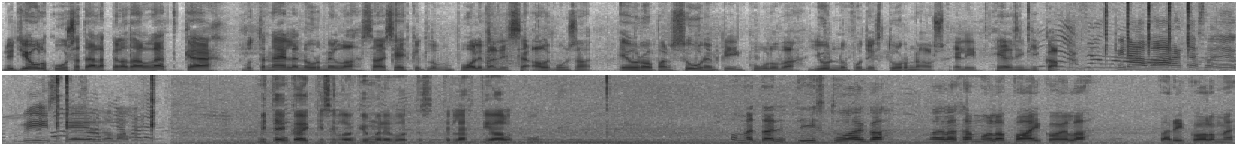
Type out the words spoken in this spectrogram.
Nyt joulukuussa täällä pelataan lätkää, mutta näillä nurmilla sai 70-luvun puolivälissä alkunsa Euroopan suurimpiin kuuluva junnufutisturnaus, eli Helsinki Cup. Minä vaan tässä viisi kerralla. Miten kaikki silloin kymmenen vuotta sitten lähti alkuun? No, me taidettiin istua aika lailla samoilla paikoilla, pari kolme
